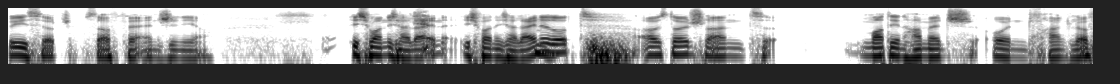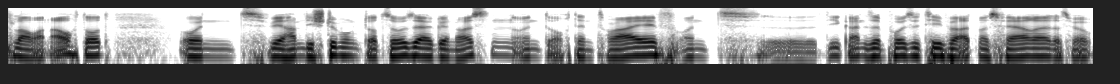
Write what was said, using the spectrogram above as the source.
Research Software Engineer. Ich war nicht alleine, ich war nicht alleine hm. dort aus Deutschland. Martin Hamitsch und Frank Löffler waren auch dort und wir haben die Stimmung dort so sehr genossen und auch den Drive und äh, die ganze positive Atmosphäre, dass wir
